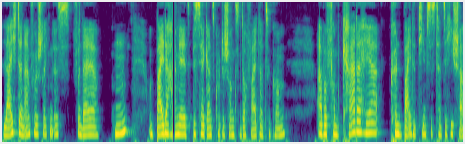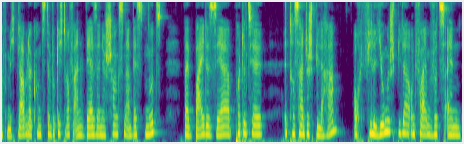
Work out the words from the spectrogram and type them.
leichter in Anführungsstrichen ist. Von daher, hm. Und beide haben ja jetzt bisher ganz gute Chancen, doch weiterzukommen. Aber vom Kader her können beide Teams es tatsächlich schaffen. Ich glaube, da kommt es dann wirklich drauf an, wer seine Chancen am besten nutzt, weil beide sehr potenziell interessante Spieler haben. Auch viele junge Spieler und vor allem wird es ein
